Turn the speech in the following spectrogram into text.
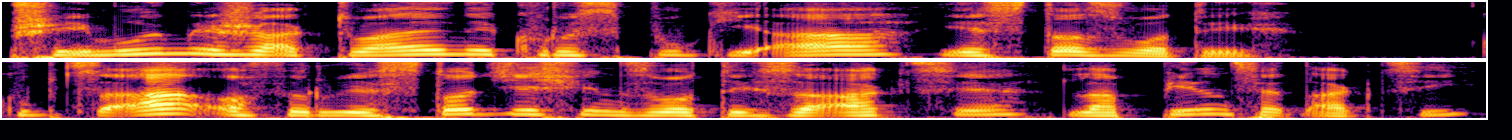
Przyjmujmy, że aktualny kurs spółki A jest 100 zł. Kupca A oferuje 110 zł za akcję dla 500 akcji,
